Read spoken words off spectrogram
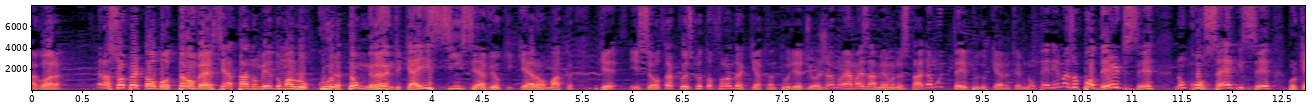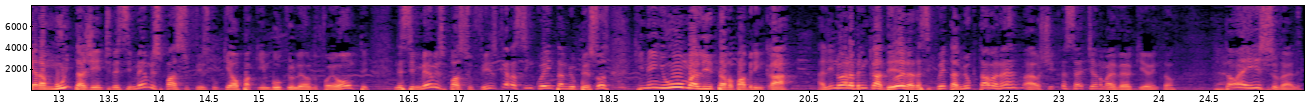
Agora, era só apertar o botão, velho, você ia estar no meio de uma loucura tão grande que aí sim você ia ver o que, que era uma. Porque isso é outra coisa que eu tô falando aqui. A cantoria de hoje já não é mais a mesma no estádio há muito tempo do que era antigamente. Não tem nem mais o poder de ser. Não consegue ser, porque era muita gente nesse mesmo espaço físico que é o Paquimbu que o Leandro foi ontem. Nesse mesmo espaço físico era 50 mil pessoas que nenhuma ali tava pra brincar. Ali não era brincadeira, era 50 mil que tava, né? Ah, o Chico é 7 anos mais velho que eu, então. Então é isso, velho.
